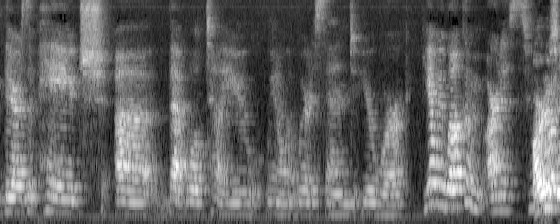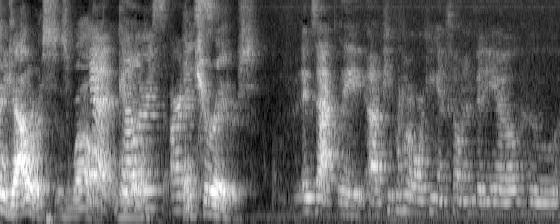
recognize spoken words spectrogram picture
there's a page uh, that will tell you, you know, where to send your work. Yeah, we welcome artists. Who artists and gallerists as well Yeah, you know, gallerists, artists. and curators Exactly. Uh, people who are working in film and video who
